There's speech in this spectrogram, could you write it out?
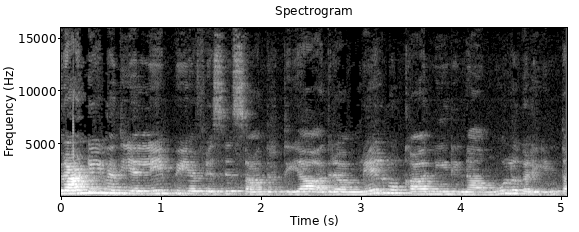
ಗ್ರಾಂಡಿ ನದಿಯಲ್ಲಿ ಪಿಎಫ್ಎಸ್ಎಸ್ ಸಾಂದ್ರತೆಯ ಅದರ ಮೇಲ್ಮುಖ ನೀರಿನ ಮೂಲಗಳಿಗಿಂತ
